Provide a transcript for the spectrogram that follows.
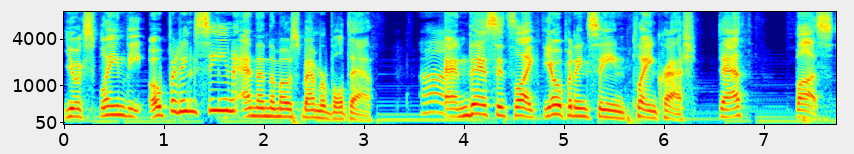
you explain the opening scene and then the most memorable death. Oh. And this, it's like the opening scene, plane crash, death, bus.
